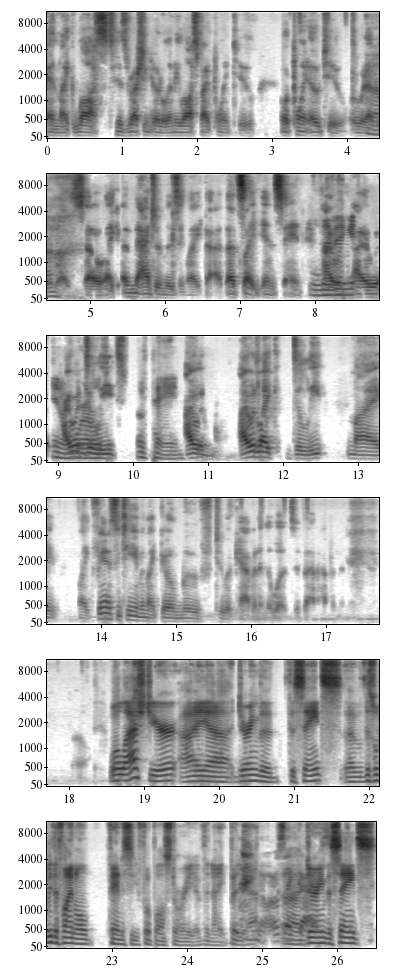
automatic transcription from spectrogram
and like lost his rushing total, and he lost by 0.2 or 0.02 or whatever it was. So like, imagine losing like that. That's like insane. I would, I would, I would delete. of pain. I would, I would like delete my like fantasy team and like go move to a cabin in the woods if that happened to me. So, Well, last year I uh during the the Saints uh, this will be the final fantasy football story of the night, but I know. I uh, like, during the. Saints.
